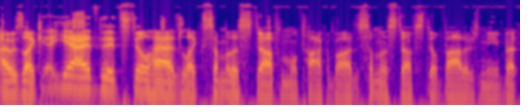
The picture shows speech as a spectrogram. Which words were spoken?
I was like, yeah, it, it still has like some of the stuff, and we'll talk about it. Some of the stuff still bothers me, but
